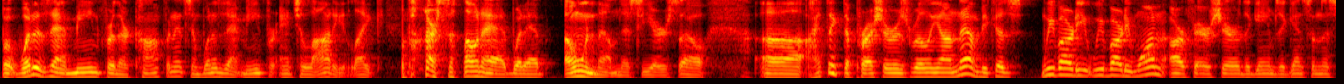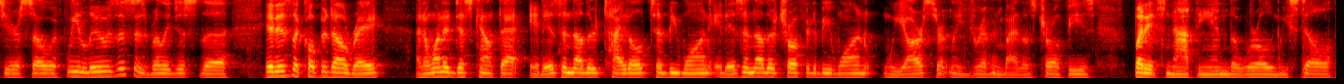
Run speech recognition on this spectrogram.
but what does that mean for their confidence and what does that mean for Ancelotti? Like Barcelona had, would have owned them this year, so uh, I think the pressure is really on them because we've already we've already won our fair share of the games against them this year. So if we lose, this is really just the it is the Copa del Rey. I don't want to discount that. It is another title to be won. It is another trophy to be won. We are certainly driven by those trophies but it's not the end of the world. We still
